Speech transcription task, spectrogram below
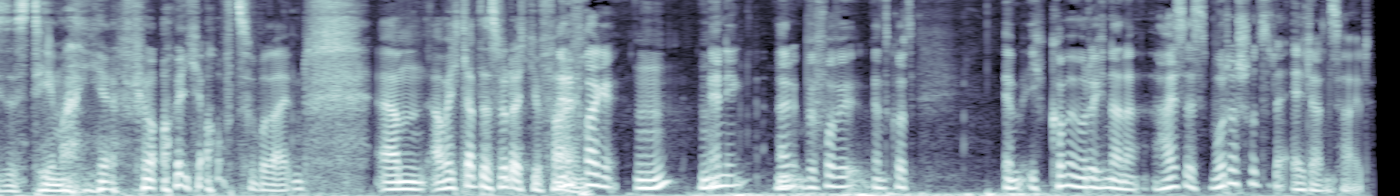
dieses Thema hier für euch aufzubereiten. Ähm, aber ich glaube, das wird euch gefallen. Eine Frage, Mhm. Mhm. Henning, eine, bevor wir ganz kurz. Ähm, ich komme immer durcheinander. Heißt es Mutterschutz oder Elternzeit?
